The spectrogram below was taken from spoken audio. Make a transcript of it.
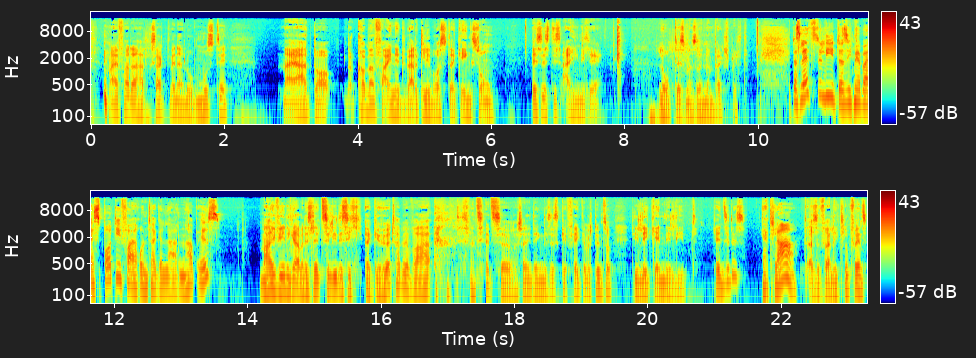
mein Vater hat gesagt, wenn er loben musste, naja, da, da kann man fein nicht wirklich was dagegen sagen. Das ist das eigentliche Lob, das man so in Nürnberg spricht. Das letzte Lied, das ich mir bei Spotify runtergeladen habe, ist Mache ich weniger, aber das letzte Lied, das ich äh, gehört habe, war, das wird jetzt äh, wahrscheinlich denken, das ist gefaked, aber stimmt so, die Legende liebt. Kennen Sie das? Ja, klar. Also für alle Clubfans,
